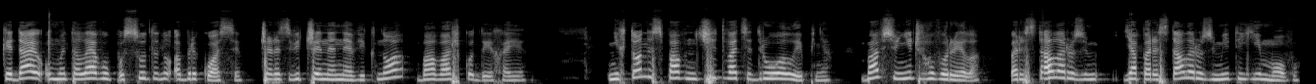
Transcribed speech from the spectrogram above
Кидаю у металеву посудину абрикоси. Через відчинене вікно ба важко дихає. Ніхто не спав вночі 22 липня. Ба всю ніч говорила. Перестала розум... Я перестала розуміти її мову.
